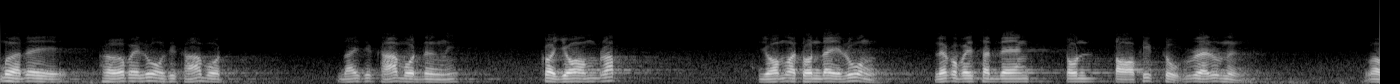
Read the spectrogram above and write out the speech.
เมื่อได้เผลอไปล่วงสิขาบทได้สิขาบทหนึ่งนี้ ก็ยอมรับ ยอมว่าตนได้ร่วง แล้วก็ไปแสดงตนต่อภิกษุรูปใดรูปหนึ่ง ว่า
